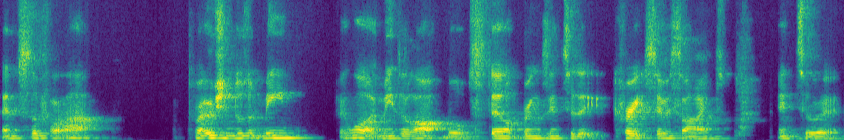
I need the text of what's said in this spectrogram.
and stuff like that. Promotion doesn't mean well, it means a lot, but still brings into the create suicide into it.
